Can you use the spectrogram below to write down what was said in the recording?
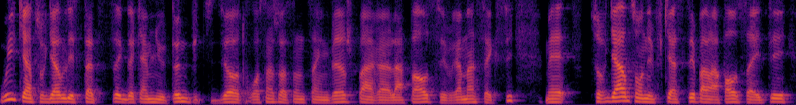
Oui, quand tu regardes les statistiques de Cam Newton puis tu dis oh, ah, 365 verges par euh, la passe, c'est vraiment sexy. Mais tu regardes son efficacité par la passe, ça a été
